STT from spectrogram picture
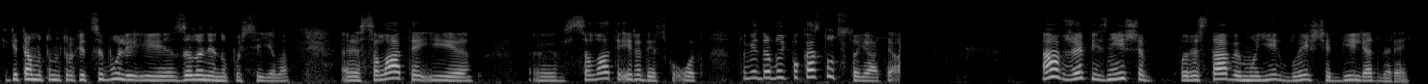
Тільки там, там трохи цибулі і зеленину посіяла. Е, салати і е, салати і редиску. От. То відра будуть поки тут стояти. А вже пізніше переставимо їх ближче біля дверей.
